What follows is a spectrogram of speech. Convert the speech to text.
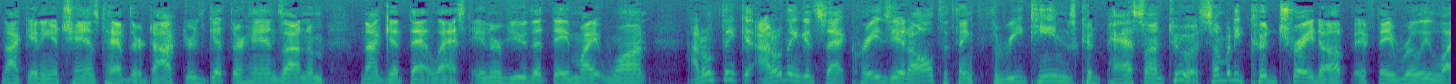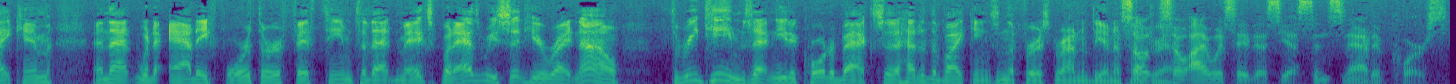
not getting a chance to have their doctors get their hands on him, not get that last interview that they might want. I don't think I don't think it's that crazy at all to think three teams could pass on Tua. Somebody could trade up if they really like him, and that would add a fourth or a fifth team to that mix. But as we sit here right now, three teams that need a quarterback sit ahead of the Vikings in the first round of the NFL So, draft. so I would say this, yes, Cincinnati, of course.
